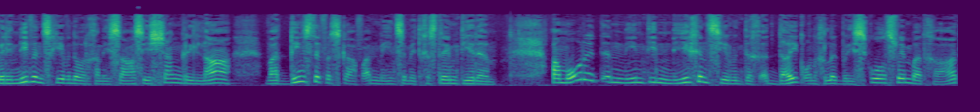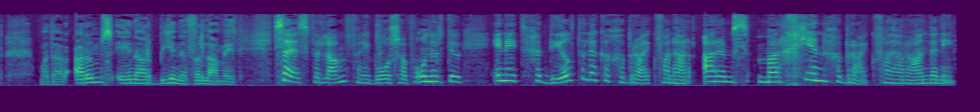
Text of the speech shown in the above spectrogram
by die nuwensgewende organisasie Shangri-La wat dienste verskaf aan mense met gestremthede. Amor het in 1979 'n duikongeluk by die skoolswembad gehad wat haar arms en haar bene verlam het. Sy is verlam van die bors af ondertoe en het gedeeltelike gebruik van haar arms, maar geen gebruik van haar hande nie.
